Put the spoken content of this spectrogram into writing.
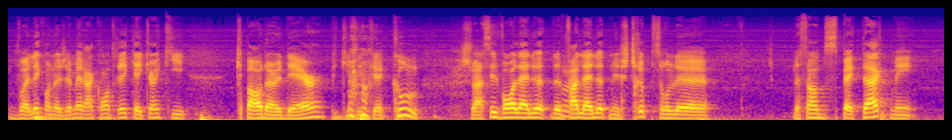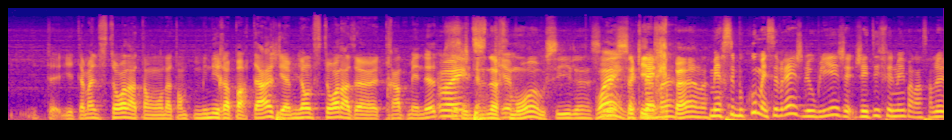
volet qu'on n'a jamais rencontré, quelqu'un qui, qui part d'un dare, puis qui dit que cool, je vais essayer de voir la lutte, de Ouais. faire la lutte, mais je trippe sur le, le sens du spectacle, mais il y a tellement d'histoires dans ton, dans ton mini-reportage, il y a un million d'histoires dans un 30 minutes. Ouais. C'est 19 mois aussi, là. C'est Ouais, ça qui est trippant, là. Merci beaucoup, mais c'est vrai, je l'ai oublié. J'ai été filmé pendant ce temps-là.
